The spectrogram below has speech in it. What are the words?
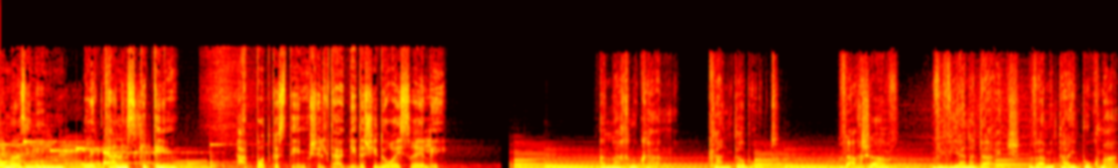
אתם מאזינים לכאן הסכתים, הפודקאסטים של תאגיד השידור הישראלי. אנחנו כאן, כאן תרבות. ועכשיו, ביביאנה דייטש ועמיתי פוקמן.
